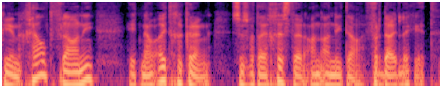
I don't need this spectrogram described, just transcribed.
geen geld vra nie, het nou uitgekring, soos wat hy gister aan Anita verduidelik het.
